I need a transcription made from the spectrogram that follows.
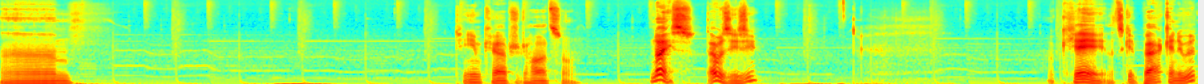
Um, team captured Hot Zone. Nice. That was easy. Okay, let's get back into it.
